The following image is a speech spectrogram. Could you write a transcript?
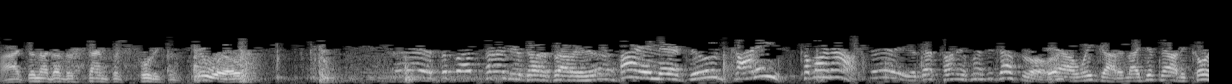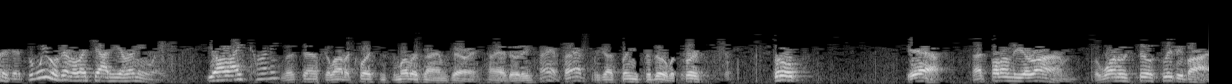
I do not understand such foolishness. You will. it's about time you got us out of here. Hi in there, dude. Connie, come on out. Hey, you got Connie's message after all. Yeah, we got it, and I just now decoded it. But we were going to let you out here anyway. You all right, Connie? Let's ask a lot of questions some other time, Terry. Hiya, Duty. Hey, Pat. We got things to do, but first, Stoop. Yeah, that fell under your arm. The one who's still sleepy by.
